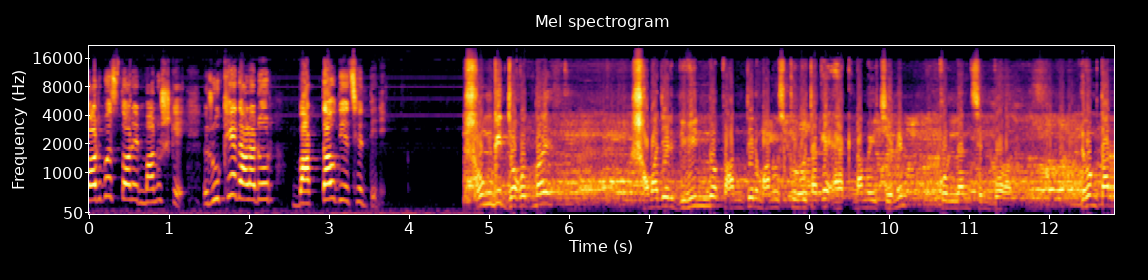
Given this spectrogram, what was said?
সর্বস্তরের মানুষকে রুখে দাঁড়ানোর বার্তাও দিয়েছেন তিনি। সংগীত জগৎ নয়, সমাজের বিভিন্ন প্রান্তের মানুষ কিন্তু তাকে এক নামেই চেনেন কল্যাণ সেন বরাট। এবং তার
